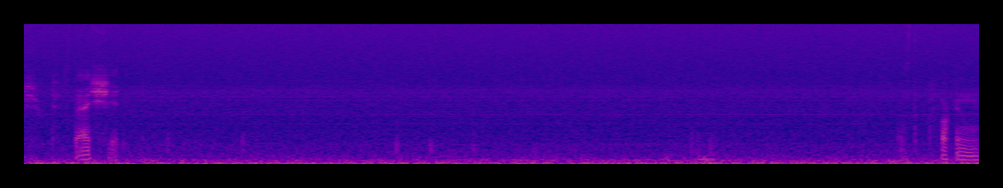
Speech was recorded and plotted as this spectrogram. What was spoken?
Shoot, it's that shit. That's the fucking.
